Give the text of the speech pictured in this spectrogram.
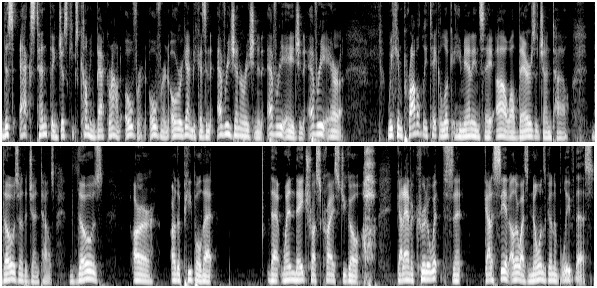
This Acts 10 thing just keeps coming back around over and over and over again because in every generation, in every age, in every era, we can probably take a look at humanity and say, oh, well, there's a Gentile. Those are the Gentiles. Those are, are the people that, that when they trust Christ, you go, ah, oh, got to have a crew to witness it. Got to see it. Otherwise, no one's to believe this.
